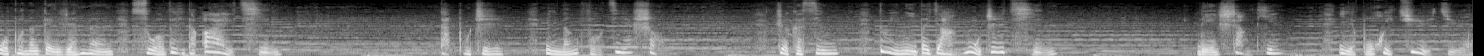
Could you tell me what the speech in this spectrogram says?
我不能给人们所谓的爱情，但不知你能否接受这颗心对你的仰慕之情，连上天也不会拒绝。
